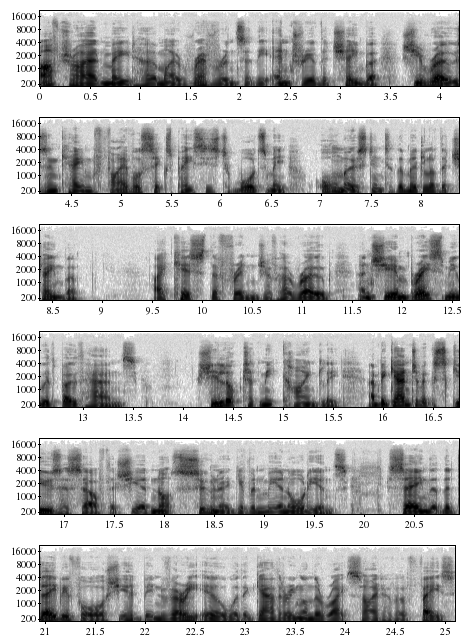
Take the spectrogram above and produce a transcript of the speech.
After I had made her my reverence at the entry of the chamber, she rose and came five or six paces towards me, almost into the middle of the chamber. I kissed the fringe of her robe, and she embraced me with both hands. She looked at me kindly, and began to excuse herself that she had not sooner given me an audience, saying that the day before she had been very ill with a gathering on the right side of her face,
